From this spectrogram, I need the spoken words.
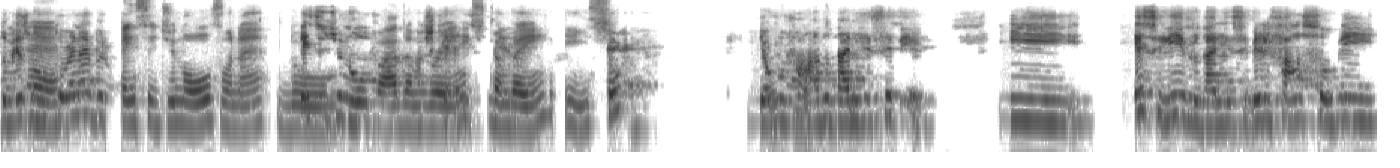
do mesmo É, autor, né, Bru? pense de novo, né? Pense Do, de novo, do Adam acho é Grant isso mesmo. também, isso. E eu vou falar do Dar e Receber. E esse livro, Dar e Receber, ele fala sobre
